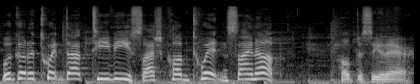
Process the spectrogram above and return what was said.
Well, go to twit.tv slash clubtwit and sign up. Hope to see you there.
